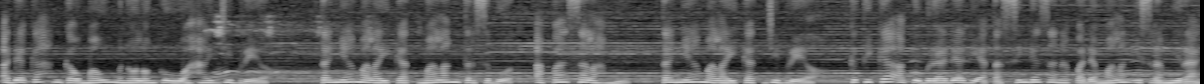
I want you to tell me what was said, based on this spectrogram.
Adakah engkau mau menolongku wahai Jibril? Tanya malaikat malang tersebut. Apa salahmu? Tanya malaikat Jibril. Ketika aku berada di atas singgasana pada malam Isra Miraj,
